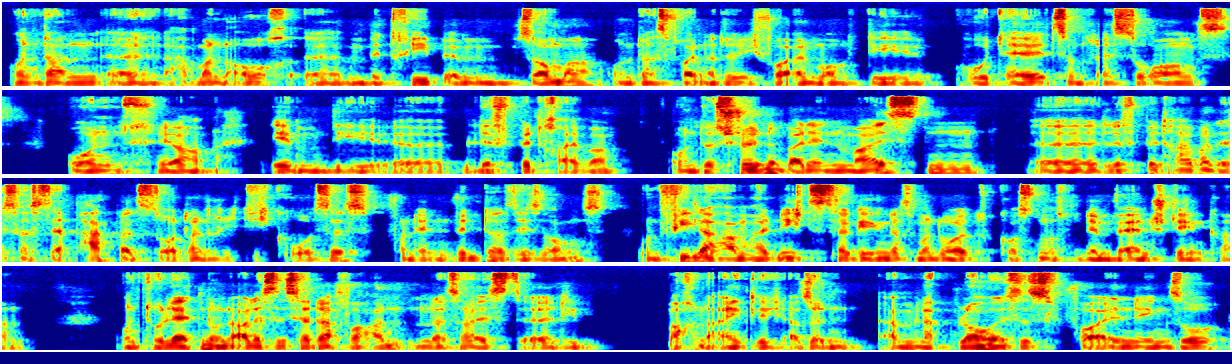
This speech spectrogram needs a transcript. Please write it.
und dann äh, hat man auch ähm, Betrieb im Sommer und das freut natürlich vor allem auch die Hotels und Restaurants und ja, eben die äh, Liftbetreiber. Und das Schöne bei den meisten äh, Liftbetreibern ist, dass der Parkplatz dort halt richtig groß ist von den Wintersaisons. Und viele haben halt nichts dagegen, dass man dort kostenlos mit dem Van stehen kann. Und Toiletten und alles ist ja da vorhanden. Das heißt, äh, die machen eigentlich, also in, am Lac Blanc ist es vor allen Dingen so,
